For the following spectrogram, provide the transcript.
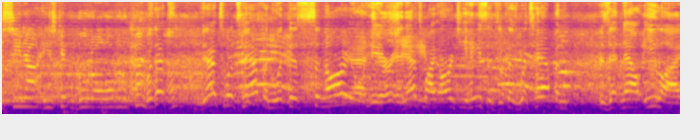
See now, he's getting booed all over the country. Well, that's huh? that's what's happened with this scenario Yeah, here, and that's shame. why Archie hastens because what's happened is that now Eli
